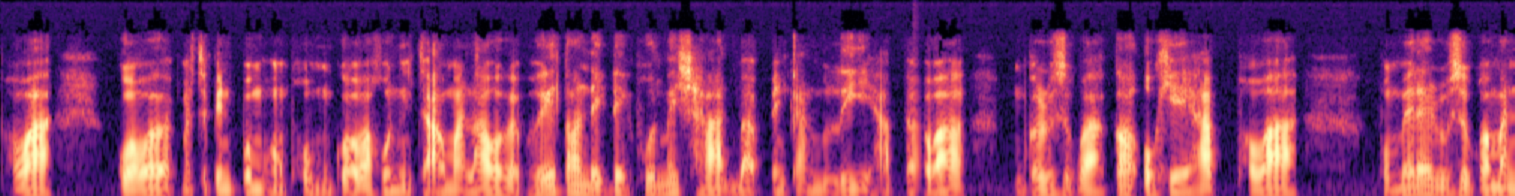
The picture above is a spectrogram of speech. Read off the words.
เพราะว่ากลัวว่าแบบมันจะเป็นปมของผมกลัวว่าคนอื่นจะเอามาเล่าว่าแบบเฮ้ยตอนเด็ก ๆ พูดไม่ชัดแบบเป็นการบูลลี่ครับ แต่ว่าผมก็รู้สึกว่าก็โอเคครับ เพราะว่า ผมไม่ได้รู้สึกว่ามัน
